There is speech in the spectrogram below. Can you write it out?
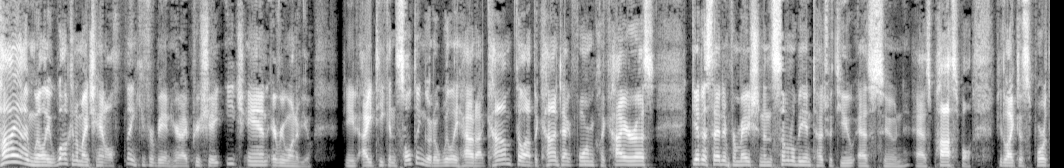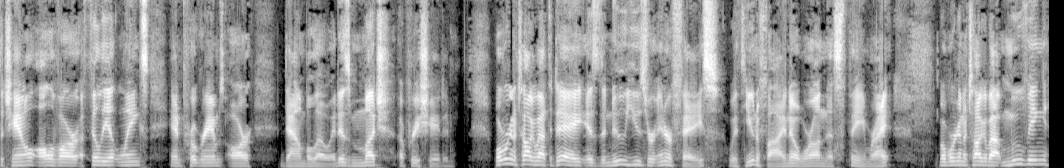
Hi, I'm Willie. Welcome to my channel. Thank you for being here. I appreciate each and every one of you. If you need IT consulting, go to williehowe.com, fill out the contact form, click hire us, get us that information, and someone will be in touch with you as soon as possible. If you'd like to support the channel, all of our affiliate links and programs are down below. It is much appreciated. What we're going to talk about today is the new user interface with UniFi. I know we're on this theme, right? But we're going to talk about moving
